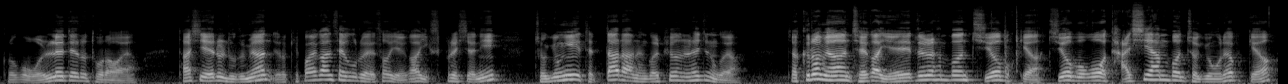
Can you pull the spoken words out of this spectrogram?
그리고 원래대로 돌아와요. 다시 얘를 누르면 이렇게 빨간색으로 해서 얘가 익스프레션이 적용이 됐다라는 걸 표현을 해주는 거예요. 자, 그러면 제가 얘를 한번 지워볼게요. 지워보고 다시 한번 적용을 해볼게요.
